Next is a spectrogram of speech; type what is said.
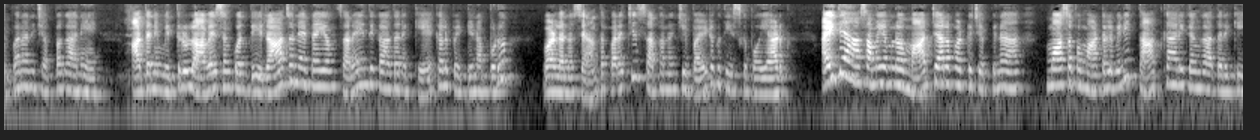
ఇవ్వనని చెప్పగానే అతని మిత్రులు ఆవేశం కొద్దీ రాజు నిర్ణయం సరైంది కాదని కేకలు పెట్టినప్పుడు వాళ్ళను శాంతపరిచి సభ నుంచి బయటకు తీసుకుపోయాడు. అయితే ఆ సమయంలో మార్జాల భట్టు చెప్పిన మోసపు మాటలు విని తాత్కాలికంగా అతనికి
